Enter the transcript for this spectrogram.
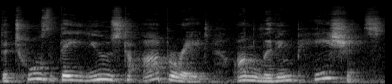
the tools that they used to operate on living patients.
